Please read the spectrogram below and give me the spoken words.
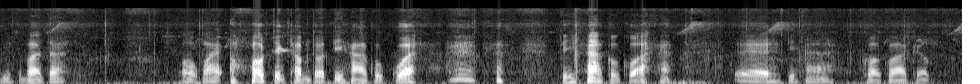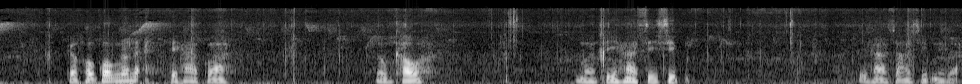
บินทบาทจ้ะออกไม้ออกจากทำตัวตีหาก็กลัวตีห้ากว่ากว่าเออตีห้า กว่ากว่าเกือบเกือบหกโมงนั่นแหละตีห้ากว่า ลงเขา มาตีห้าสี่สิบตีห้าสามสิบนี่แหละ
